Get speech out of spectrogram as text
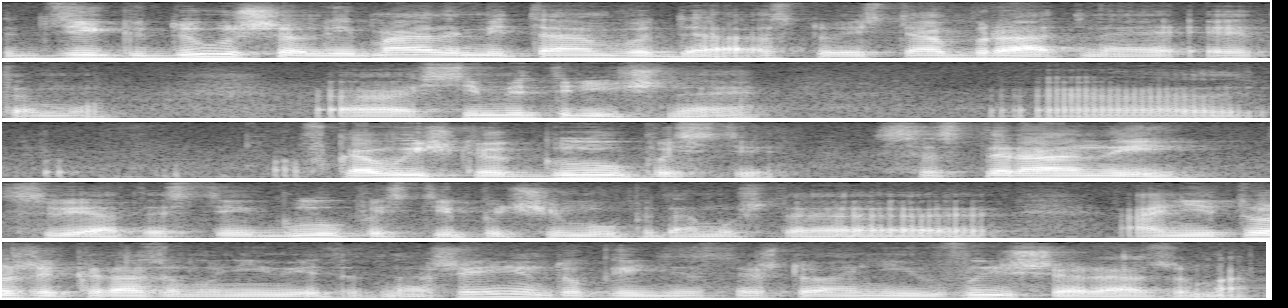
дигдуша лималами там вода, то есть обратная этому, симметричная, в кавычках глупости со стороны святости. Глупости почему? Потому что они тоже к разуму не имеют отношения, только единственное, что они выше разума.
